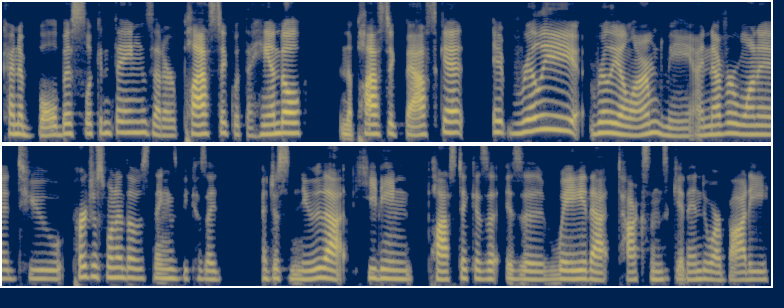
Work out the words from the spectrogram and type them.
kind of bulbous looking things that are plastic with the handle and the plastic basket, it really really alarmed me. I never wanted to purchase one of those things because I I just knew that heating plastic is a is a way that toxins get into our body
